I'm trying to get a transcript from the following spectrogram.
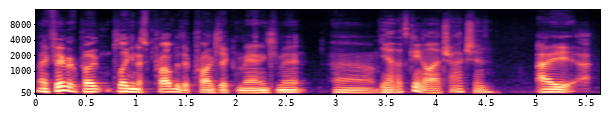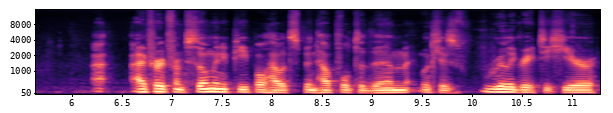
My favorite plug- plugin is probably the project management. yeah, that's getting a lot of traction. I, I I've heard from so many people how it's been helpful to them, which is really great to hear.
